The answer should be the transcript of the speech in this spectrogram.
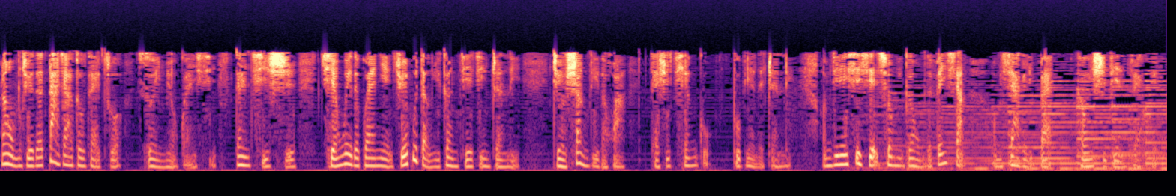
让我们觉得大家都在做，所以没有关系。但其实前卫的观念绝不等于更接近真理，只有上帝的话才是千古不变的真理。我们今天谢谢秀敏跟我们的分享，我们下个礼拜同一时间再会。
